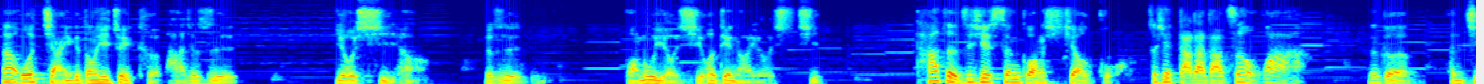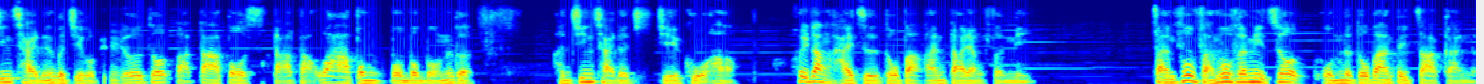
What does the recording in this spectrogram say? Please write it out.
那我讲一个东西最可怕就是游戏哈，就是网络游戏或电脑游戏，它的这些声光效果，这些打打打之后，哇，那个很精彩的那个结果，比如说把大 boss 打倒，哇，嘣嘣嘣嘣，那个很精彩的结果哈，会让孩子的多巴胺大量分泌，反复反复分泌之后，我们的多巴胺被榨干了。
